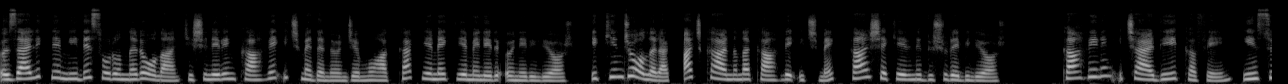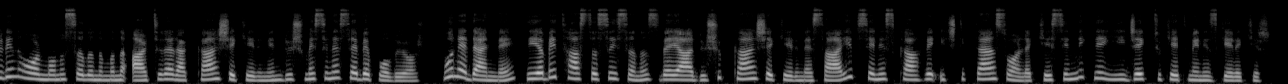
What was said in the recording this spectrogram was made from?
özellikle mide sorunları olan kişilerin kahve içmeden önce muhakkak yemek yemeleri öneriliyor. İkinci olarak aç karnına kahve içmek kan şekerini düşürebiliyor. Kahvenin içerdiği kafein, insülin hormonu salınımını artırarak kan şekerinin düşmesine sebep oluyor. Bu nedenle, diyabet hastasıysanız veya düşük kan şekerine sahipseniz kahve içtikten sonra kesinlikle yiyecek tüketmeniz gerekir.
